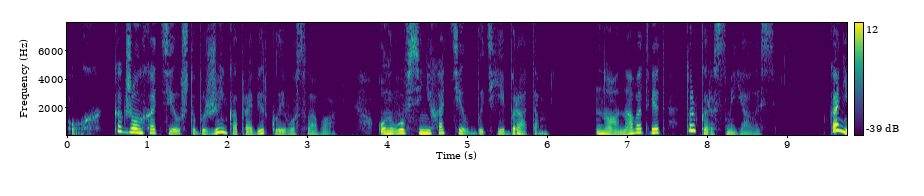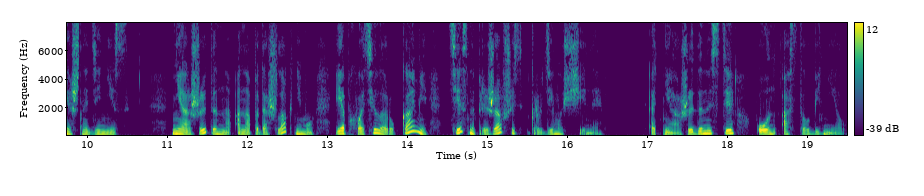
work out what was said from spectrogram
Ох, как же он хотел, чтобы Женька опровергла его слова. Он вовсе не хотел быть ей братом. Но она в ответ только рассмеялась. Конечно, Денис. Неожиданно она подошла к нему и обхватила руками, тесно прижавшись к груди мужчины. От неожиданности он остолбенел.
